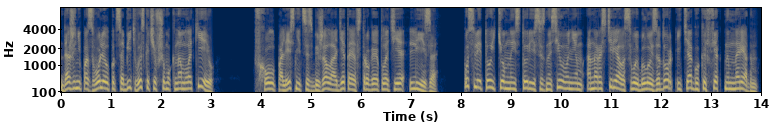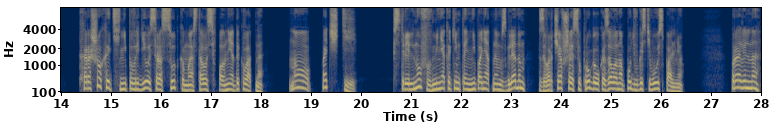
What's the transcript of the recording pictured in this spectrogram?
Даже не позволил подсобить выскочившему к нам лакею. В холл по лестнице сбежала одетая в строгое платье Лиза. После той темной истории с изнасилованием она растеряла свой былой задор и тягу к эффектным нарядам. Хорошо, хоть не повредилась рассудком и осталась вполне адекватно. Ну, почти. Стрельнув в меня каким-то непонятным взглядом, заворчавшая супруга указала на путь в гостевую спальню. Правильно,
